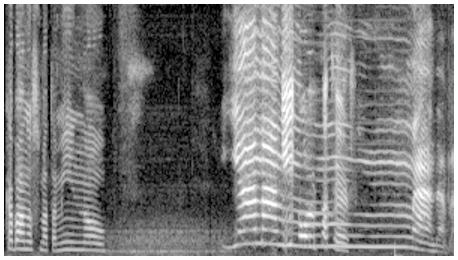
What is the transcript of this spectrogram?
Cabanos ma tam inną, Ja mam... I Olka też. A, dobra.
